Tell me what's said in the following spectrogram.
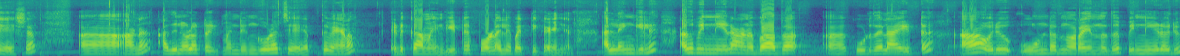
ശേഷം ആണ് അതിനുള്ള ട്രീറ്റ്മെന്റും കൂടെ ചേർത്ത് വേണം എടുക്കാൻ വേണ്ടിയിട്ട് പൊള്ളൽ പറ്റിക്കഴിഞ്ഞാൽ. അല്ലെങ്കിൽ അത് പിന്നീട് അണുബാധ കൂടുതലായിട്ട് ആ ഒരു ഊണ്ടെന്ന് പറയുന്നത് പിന്നീടൊരു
